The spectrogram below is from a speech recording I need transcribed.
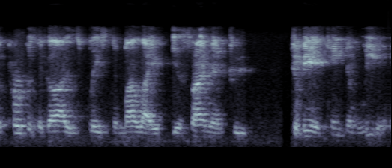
the purpose that God has placed in my life, the assignment to to be a kingdom leader,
